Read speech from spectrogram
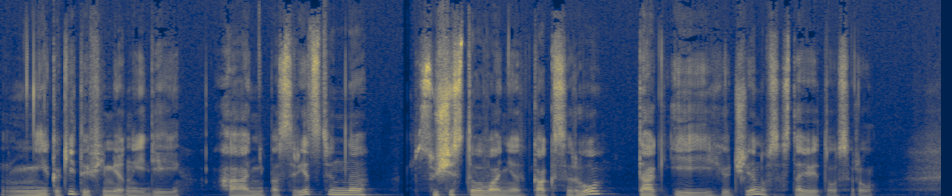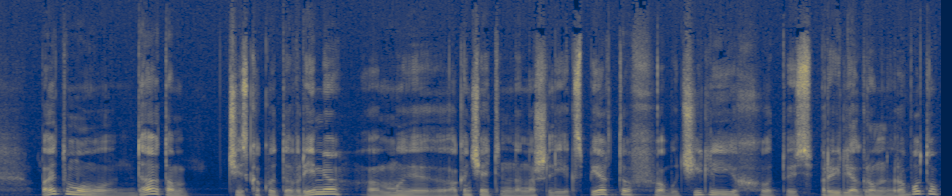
не какие-то эфемерные идеи, а непосредственно существование как СРО, так и ее членов в составе этого СРО. Поэтому, да, там через какое-то время э, мы окончательно нашли экспертов, обучили их, то есть провели огромную работу,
